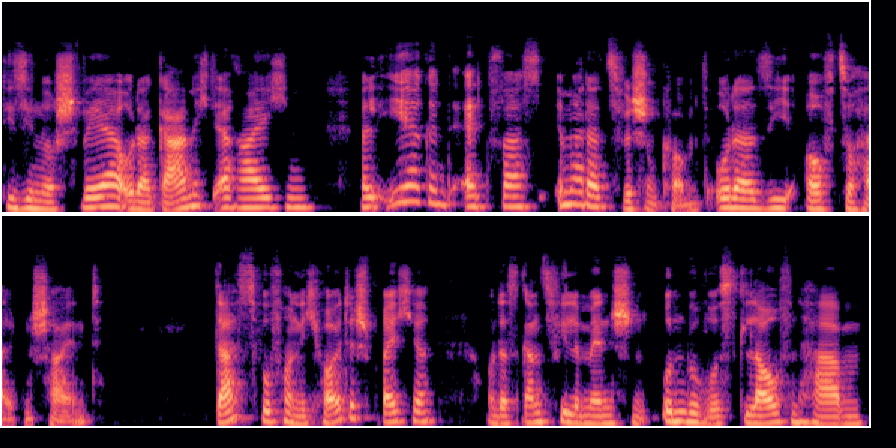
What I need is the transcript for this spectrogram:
die sie nur schwer oder gar nicht erreichen, weil irgendetwas immer dazwischen kommt oder sie aufzuhalten scheint. Das, wovon ich heute spreche, und das ganz viele Menschen unbewusst laufen haben,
